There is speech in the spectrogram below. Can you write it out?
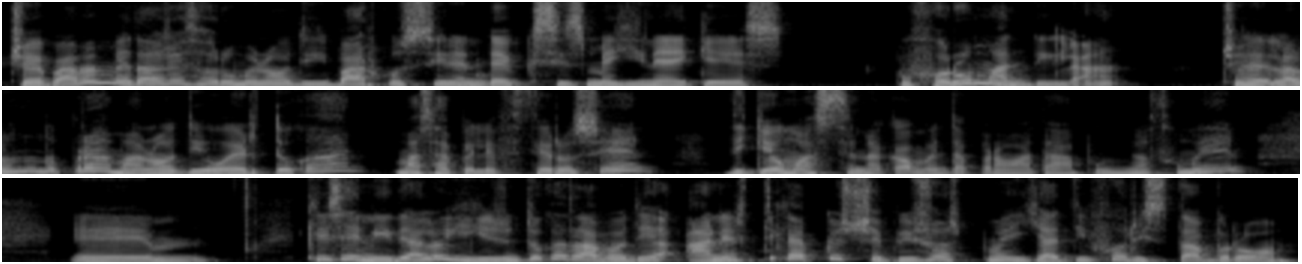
Και πάμε μετά και θεωρούμε ότι υπάρχουν συνεντεύξεις με γυναίκες που φορούν μαντήλα και λαλούν το πράγμα ότι ο Έρτογαν μας απελευθέρωσε δικαιούμαστε να κάνουμε τα πράγματα που νιώθουμε. Ε, και σε ίδια λογική, το καταλαβαίνω ότι αν έρθει κάποιος σε πίσω, ας πούμε, γιατί φορεί σταυρό,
